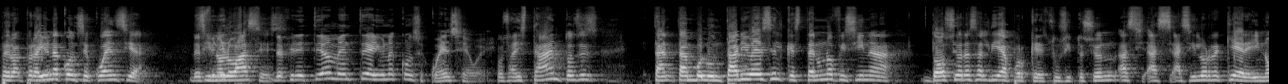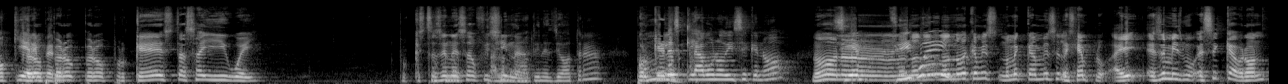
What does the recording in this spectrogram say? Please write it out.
pero, pero hay una consecuencia si no lo haces. Definitivamente hay una consecuencia, güey. Pues ahí está, entonces, tan, tan voluntario es el que está en una oficina 12 horas al día porque su situación así, así- así lo requiere y no quiere, Pero, pero... pero, pero, ¿por qué estás ahí, güey? ¿Por qué estás en no- esa oficina? ¿No tienes de otra? ¿Por ¿Cómo? qué el esclavo no dice que no? No, no, Siem- no, no, no, Sí, no, güey. no, no me cambies, no me cambies el ejemplo. Ahí, ese mismo, ese cabrón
